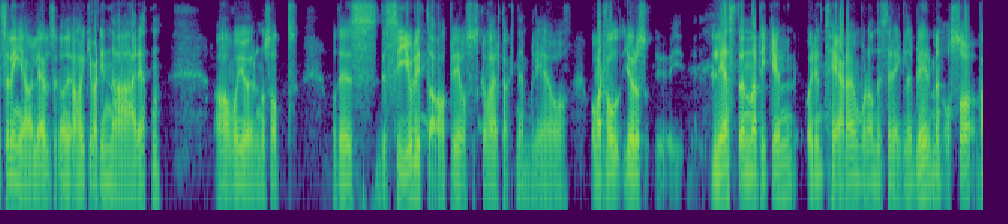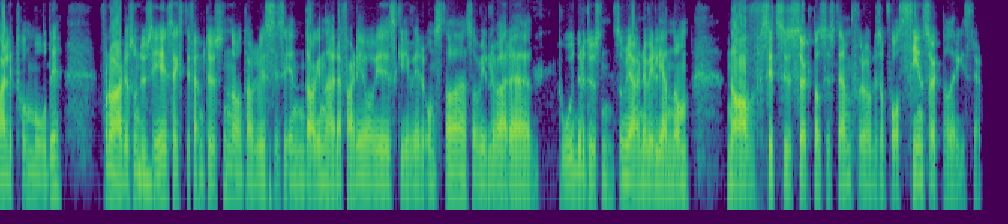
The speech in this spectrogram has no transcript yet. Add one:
så lenge jeg har levd, så har jeg ikke vært i nærheten av å gjøre noe sånt. Og det, det sier jo litt da at vi også skal være takknemlige og, og i hvert fall gjør oss Les den artikkelen, orienter deg om hvordan disse reglene blir, men også vær litt tålmodig. For nå er det jo som du mm. sier, 65 000, og antageligvis innen dagen her er ferdig og vi skriver onsdag, så vil det være 200 000 som gjerne vil gjennom Nav sitt søknadssystem for å liksom få sin søknad registrert.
